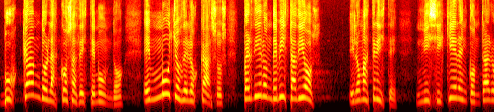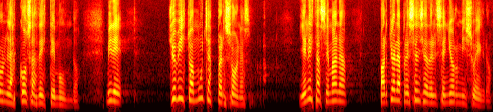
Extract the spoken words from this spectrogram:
buscando las cosas de este mundo, en muchos de los casos perdieron de vista a Dios. Y lo más triste, ni siquiera encontraron las cosas de este mundo. Mire, yo he visto a muchas personas y en esta semana partió a la presencia del Señor mi suegro.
